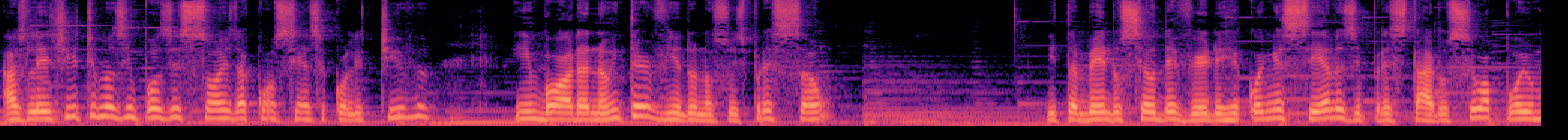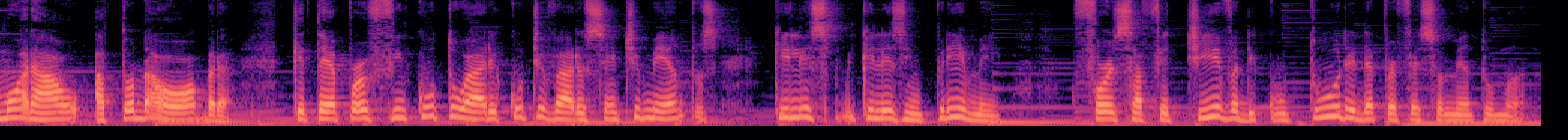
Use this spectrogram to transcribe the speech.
as legítimas imposições da consciência coletiva, embora não intervindo na sua expressão, e também do seu dever de reconhecê-las e prestar o seu apoio moral a toda obra que tenha por fim cultuar e cultivar os sentimentos que lhes, que lhes imprimem força afetiva de cultura e de aperfeiçoamento humano.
